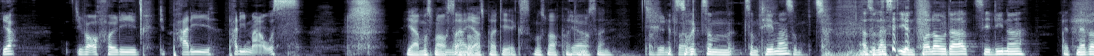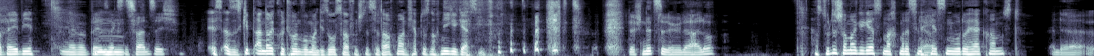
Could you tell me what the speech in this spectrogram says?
Ja. Die war auch voll die, die Paddy, Paddy Maus. Ja, muss man auch sein bei Naja. Haus Party X. Muss man auch Party Ja. Maus sein. Auf jeden Jetzt Fall. zurück zum, zum Thema. zum, zum Also lasst ihren Follow da, Celina at Neverbaby. Never Bay Mm. 26. Es, also es gibt andere Kulturen, wo man die Soße auf den Schnitzel drauf macht. Ich habe das noch nie gegessen. Der Schnitzelhöhle, hallo? Hast du das schon mal gegessen? Macht man das in Ja. Hessen, wo du herkommst? In der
